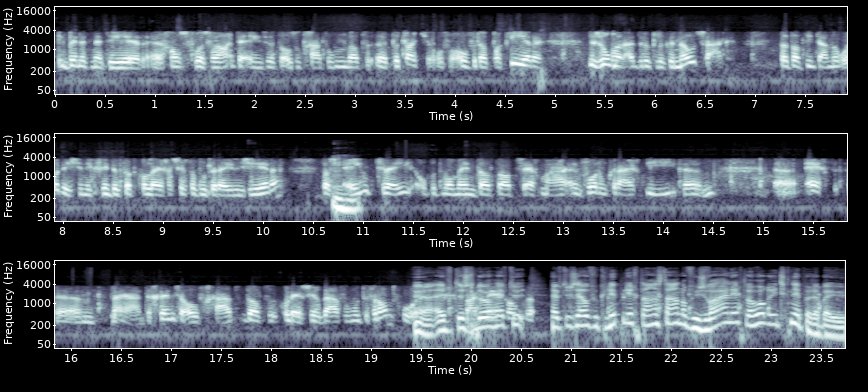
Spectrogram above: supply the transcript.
ik ben het met de heer uh, Gansvoort van harte eens dat als het gaat om dat uh, patatje of over dat parkeren zonder uitdrukkelijke noodzaak, dat dat niet aan de orde is. En ik vind ook dat collega's zich dat moeten realiseren. Dat is mm. één. Twee, op het moment dat dat zeg maar een vorm krijgt die um, echt um, nou ja, de grenzen overgaat, dat collega's zich daarvoor moeten verantwoorden. Ja, even tussendoor, heeft u, heeft u zelf uw kniplicht aanstaan of uw zwaarlicht? We horen iets knipperen bij u.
